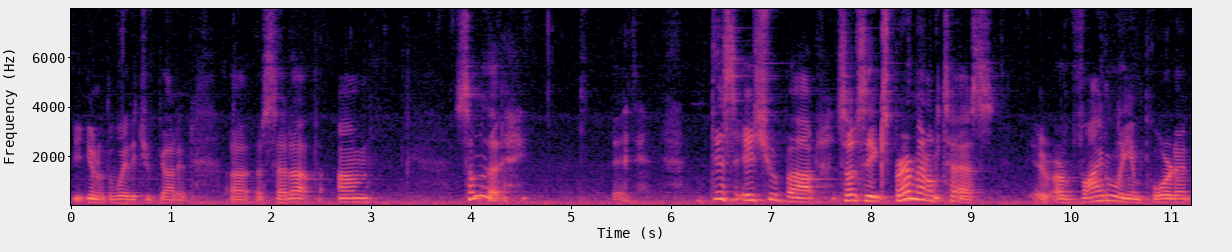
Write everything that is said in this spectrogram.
you know, the way that you've got it uh, set up. Um, Some of the, this issue about, so it's the experimental tests are vitally important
